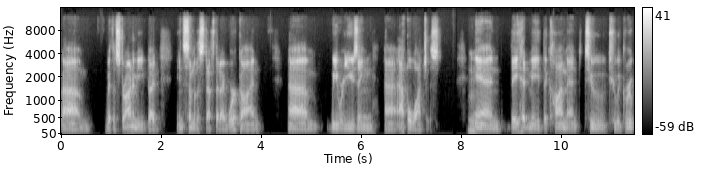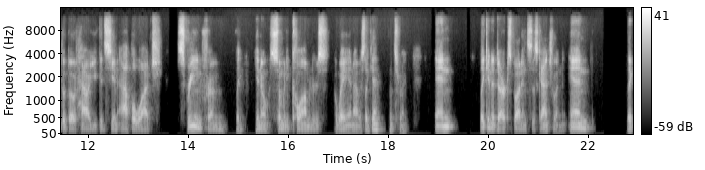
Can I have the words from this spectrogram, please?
um, with astronomy but in some of the stuff that i work on um, we were using uh, Apple Watches. Mm. And they had made the comment to to a group about how you could see an Apple Watch screen from like you know so many kilometers away, and I was like, yeah, that's right. And like in a dark spot in Saskatchewan, and like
